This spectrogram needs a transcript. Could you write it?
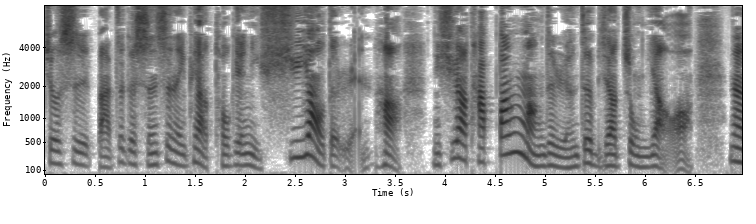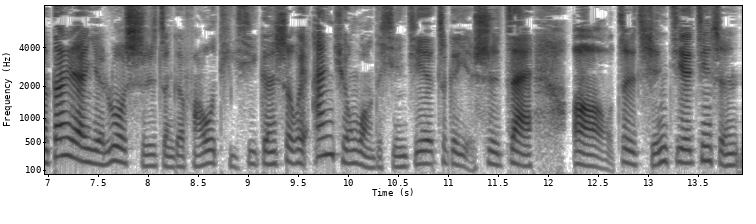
就是把这个神圣的一票投给你需要的人哈，你需要他帮忙的人，这比较重要哦。那当然也落实整个法务体系跟社会安全网的衔接，这个也是在哦这衔接精神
